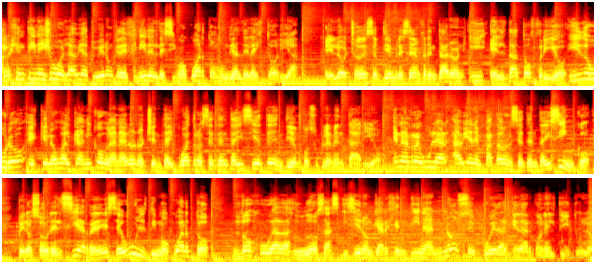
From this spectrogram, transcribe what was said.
Argentina y Yugoslavia tuvieron que definir el decimocuarto mundial de la historia. El 8 de septiembre se enfrentaron y el dato frío y duro es que los balcánicos ganaron 84 a 77 en tiempo suplementario. En el regular habían empatado en 75, pero sobre el cierre de ese último cuarto, dos jugadas dudosas hicieron que Argentina no se pueda quedar con el título.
